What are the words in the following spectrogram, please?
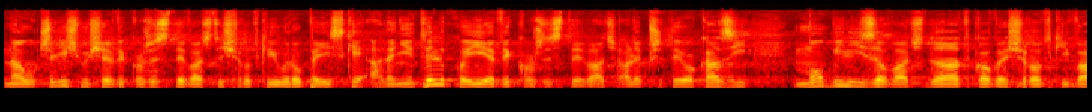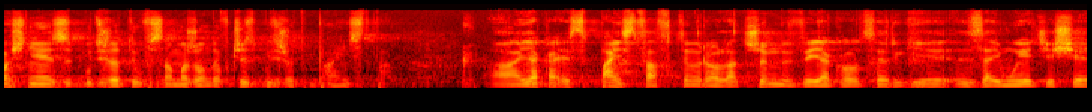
nauczyliśmy się wykorzystywać te środki europejskie, ale nie tylko tylko je wykorzystywać, ale przy tej okazji mobilizować dodatkowe środki właśnie z budżetów samorządów czy z budżetu państwa. A jaka jest Państwa w tym rola? Czym Wy jako OCRG zajmujecie się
